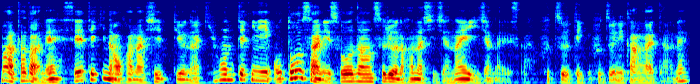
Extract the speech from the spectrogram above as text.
まあ、ただね、性的なお話っていうのは基本的にお父さんに相談するような話じゃないじゃないですか。普通的、普通に考えたらね。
